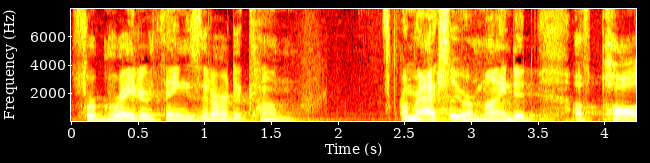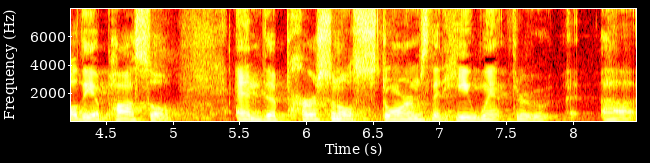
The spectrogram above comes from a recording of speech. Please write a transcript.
for greater things that are to come. I'm actually reminded of Paul the Apostle and the personal storms that he went through uh,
